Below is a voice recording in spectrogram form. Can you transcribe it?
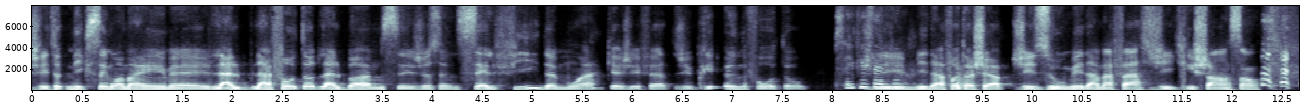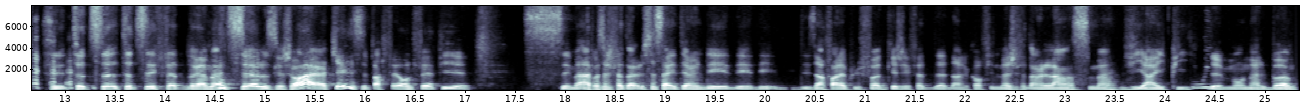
je l'ai tout mixé moi-même. Euh, La, la photo de l'album, c'est juste une selfie de moi que j'ai faite. J'ai pris une photo, Ça a été je l'ai mis dans Photoshop, j'ai zoomé dans ma face, j'ai écrit chanson. C'est- tout ça, tout s'est fait vraiment seul parce que je suis ah ok, c'est parfait, on le fait. Puis euh, c'est ma- après ça, j'ai fait un- ça, ça a été un des, des, des, des affaires les plus fun que j'ai fait dans le confinement. J'ai fait un lancement VIP Oui. de mon album.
